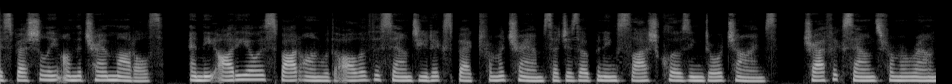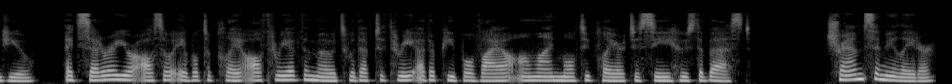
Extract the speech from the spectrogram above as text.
especially on the tram models, and the audio is spot on with all of the sounds you'd expect from a tram such as opening slash closing door chimes, traffic sounds from around you, etc. You're also able to play all three of the modes with up to three other people via online multiplayer to see who's the best. Tram Simulator,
